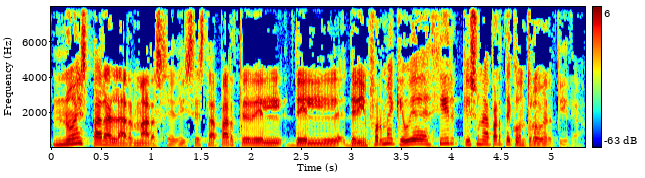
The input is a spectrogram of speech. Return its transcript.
No es para alarmarse, dice esta parte del, del, del informe que voy a decir que es una parte controvertida.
